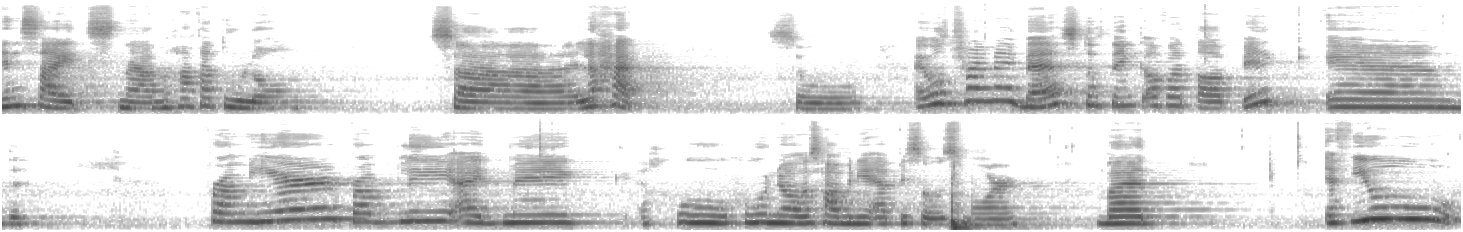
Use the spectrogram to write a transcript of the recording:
insights na makakatulong sa lahat. So, I will try my best to think of a topic and from here probably I'd make who who knows how many episodes more. But if you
